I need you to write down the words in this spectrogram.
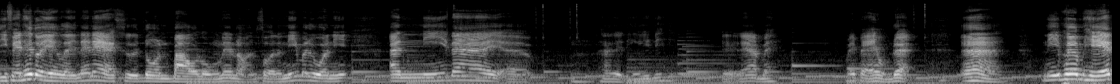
ดีเฟนต์ให้ตัวเองเลยแน่ๆ คือโดนเบาลงแน่นอน ส่วนอันนี้มาดูอันนี้ อันนี้ได้เอ่อทาเด็ดอย่างนี้ดิเออได้ไหมไม่แปลให้ผมด้วย อ่า นี่เพิ่มเฮด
